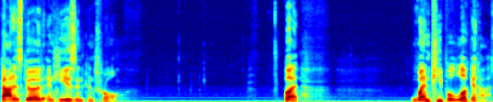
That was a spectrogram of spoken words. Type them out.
God is good and He is in control. But when people look at us,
